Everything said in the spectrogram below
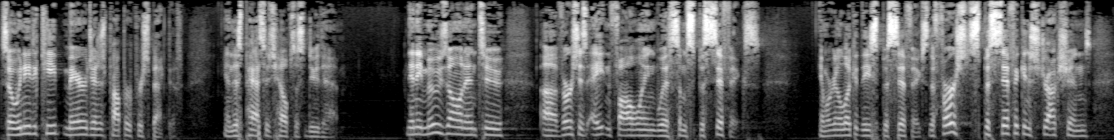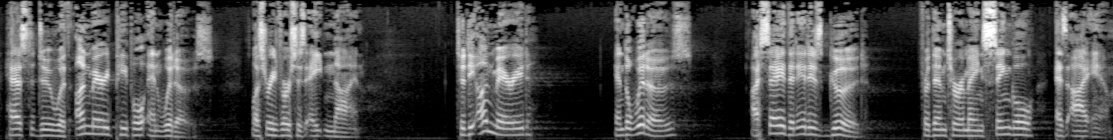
So we need to keep marriage in its proper perspective. And this passage helps us do that. Then he moves on into uh, verses 8 and following with some specifics. And we're going to look at these specifics. The first specific instructions has to do with unmarried people and widows. Let's read verses 8 and 9. To the unmarried and the widows, I say that it is good for them to remain single as I am.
